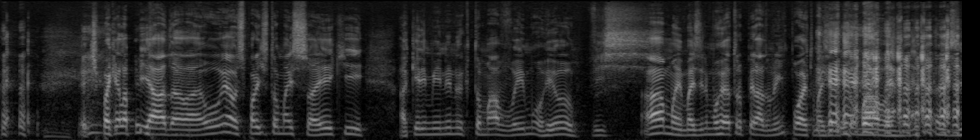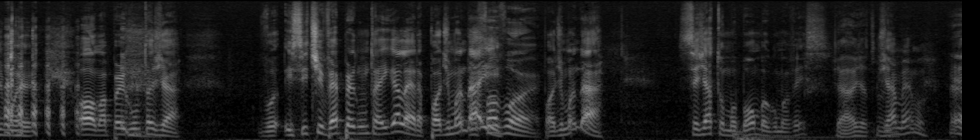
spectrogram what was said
É tipo aquela piada lá. Ô, El, você pode tomar isso aí que aquele menino que tomava whey morreu. Vixe. Ah, mãe, mas ele morreu atropelado. Não importa, mas ele tomava antes de morrer. Ó, uma pergunta já. Vou- E se tiver pergunta aí, galera, pode mandar Por aí. favor. Pode mandar. Você já tomou bomba alguma vez? Já, já. Já mesmo? É,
